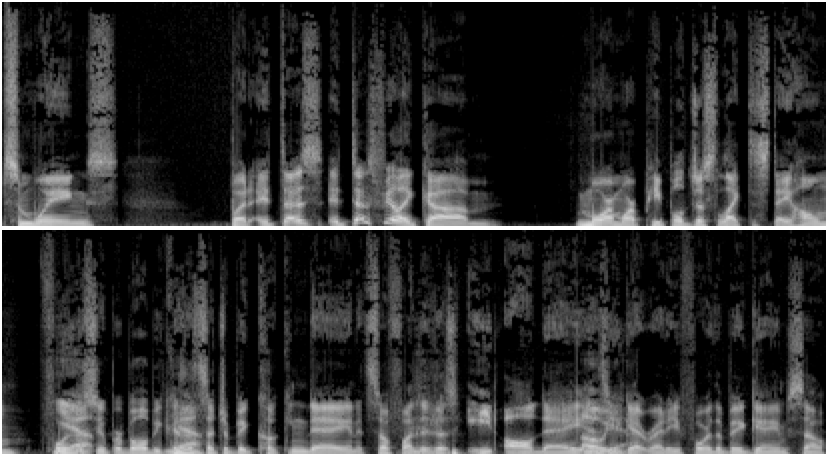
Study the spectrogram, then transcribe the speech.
some wings. But it does it does feel like um, more and more people just like to stay home for Yeah. the Super Bowl because Yeah. it's such a big cooking day and it's so fun to just eat all day Oh, as you yeah. get ready for the big game. So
